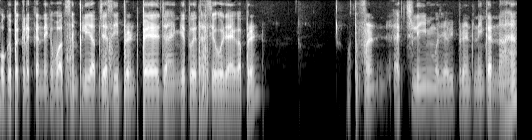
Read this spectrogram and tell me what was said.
ओके पे क्लिक करने के बाद सिंपली आप जैसे ही प्रिंट पे जाएँगे तो इधर से हो जाएगा प्रिंट। तो फ्रेंड, एक्चुअली मुझे अभी प्रिंट नहीं करना है।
